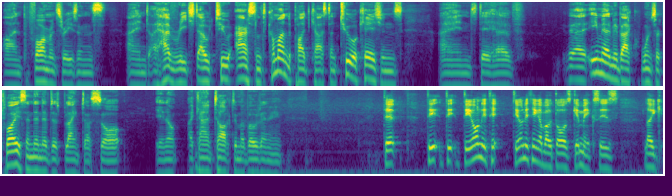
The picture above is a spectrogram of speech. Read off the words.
on performance reasons. And I have reached out to Arsenal to come on the podcast on two occasions, and they have uh, emailed me back once or twice, and then they've just blanked us. So, you know, I can't talk to them about anything. The the the, the only th- the only thing about those gimmicks is like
